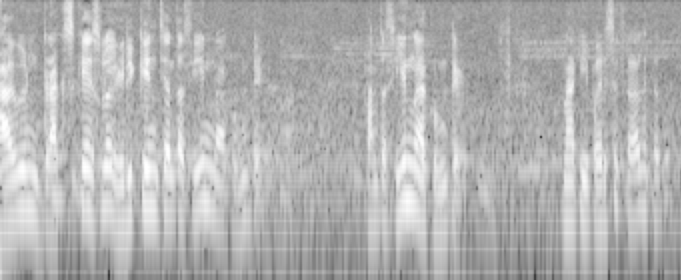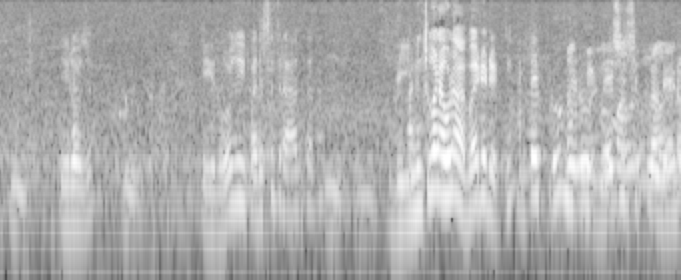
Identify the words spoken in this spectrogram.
ఆవిడ డ్రగ్స్ కేసులో ఇరికించేంత సీన్ నాకు ఉంటే అంత సీన్ నాకు ఉంటే నాకు ఈ పరిస్థితి రాదు కదా ఈరోజు ఈరోజు ఈ పరిస్థితి రాదు కదా. దీని నుంచి కూడా ఎవడో అవాయిడెడ్ ఎట్ను అంటే ఇప్పుడు మీరు రిలేషన్షిప్లో లేను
